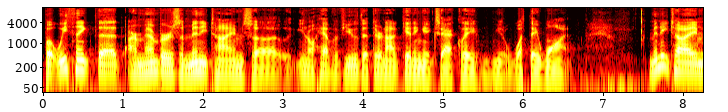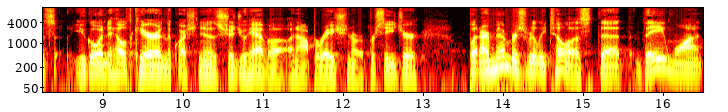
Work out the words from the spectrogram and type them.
but we think that our members many times, uh, you know, have a view that they're not getting exactly, you know, what they want. Many times you go into healthcare and the question is, should you have a, an operation or a procedure? But our members really tell us that they want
